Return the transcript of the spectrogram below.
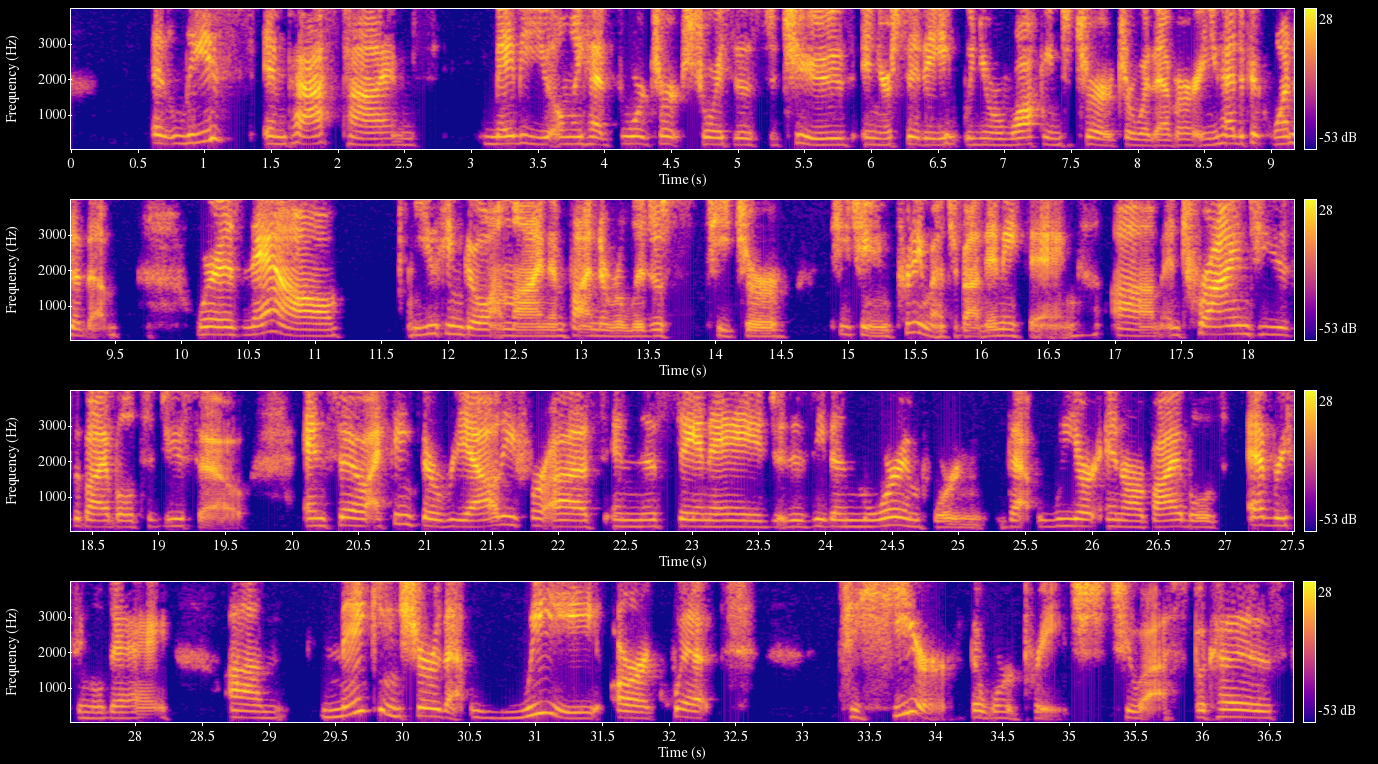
at least in past times, maybe you only had four church choices to choose in your city when you were walking to church or whatever, and you had to pick one of them. Whereas now, you can go online and find a religious teacher teaching pretty much about anything um, and trying to use the Bible to do so. And so I think the reality for us in this day and age, it is even more important that we are in our Bibles every single day, um, making sure that we are equipped to hear the word preached to us because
